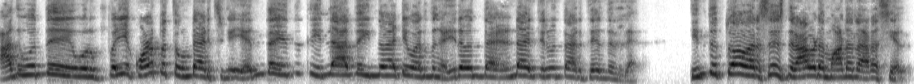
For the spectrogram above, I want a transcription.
அது வந்து ஒரு பெரிய குழப்பத்தை உண்டாடிச்சுங்க எந்த இதுக்கு இல்லாத இந்த வாட்டி வருதுங்க. இருபத்தி ரெண்டாயிரத்தி இருபத்தி ஆறு தேர்தலில். இந்துத்துவா வர்சஸ் திராவிட மாடல் அரசியல்.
